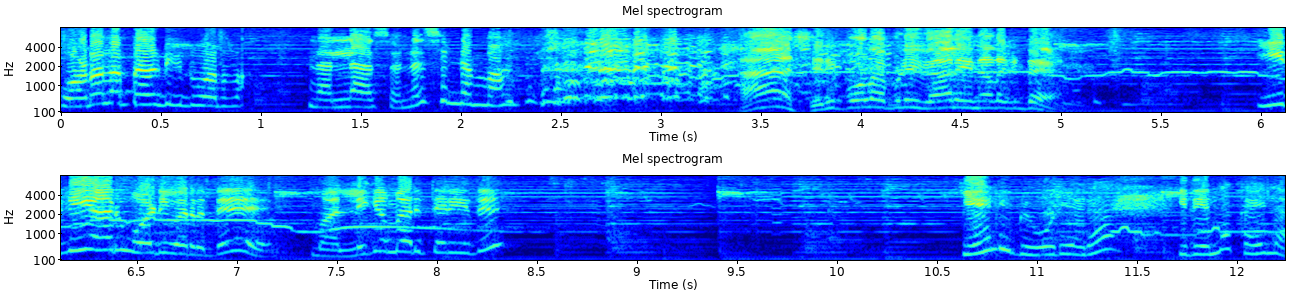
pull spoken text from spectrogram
குடலை பேண்டிக்கிட்டு வரலாம் நல்லா சொன்ன சின்னம்மா. ஆ, சரி போட அப்படி வேலை நடக்கட்டு. இது யாரு ஓடி வர்றது? மல்லிகை மாதிரி தெரியுது. ஏன் இப்படி ஓடியாரா இது என்ன கையில?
